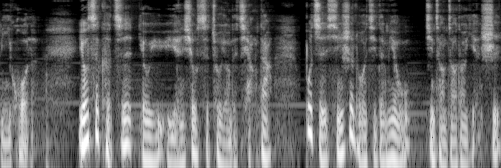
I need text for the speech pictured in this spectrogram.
迷惑了。由此可知，由于语言修辞作用的强大，不止形式逻辑的谬误经常遭到掩饰。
